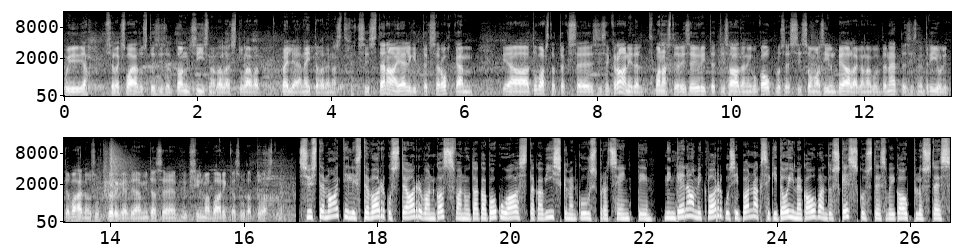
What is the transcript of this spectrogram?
kui jah, selleks vajadus tõsiselt on, siis nad alles tulevad välja ja näitavad ennast. ehk siis täna jälgitakse rohkem ja tuvastatakse siis ekraanidelt. vanasti oli see, üritati saada nagu kaupluses siis oma silm peale, aga nagu te näete, siis need riiulite vahed on suht kõrged ja mida see üks silmapaar ikka suudab tuvastada. süstemaatiliste varguste arv on kasvanud aga kogu aastaga viiskümmend kuus protsenti ning enamik vargusi pannaksegi toime kaubanduskeskustes või kauplustes.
